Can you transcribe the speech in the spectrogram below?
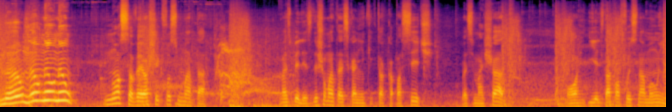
Não, não, não, não. Nossa, velho, eu achei que fosse me matar. Mas beleza, deixa eu matar esse carinha aqui que tá com capacete. Vai ser mais chato. Morre. E ele tá com a foice na mão ainda.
